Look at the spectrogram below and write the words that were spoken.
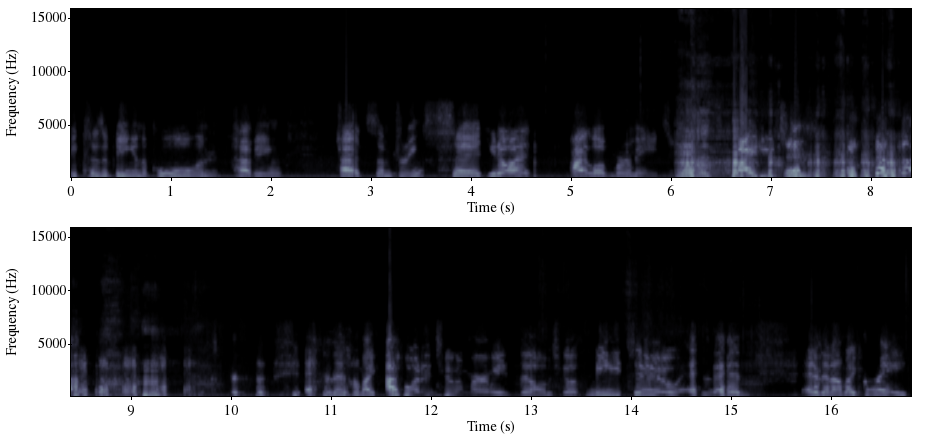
because of being in the pool and having had some drinks, said, "You know what? I love mermaids." Said, "I do too." and then I'm like, "I want to do a mermaid film." She goes, "Me too." And then, and then I'm like, "Great."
